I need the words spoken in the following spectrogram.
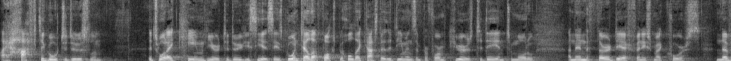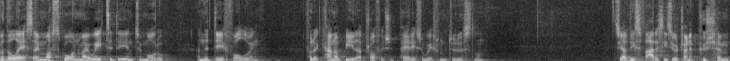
I have to go to Jerusalem. It's what I came here to do. You see, it says, Go and tell that fox, Behold, I cast out the demons and perform cures today and tomorrow. And then the third day I finish my course. Nevertheless, I must go on my way today and tomorrow and the day following. For it cannot be that a prophet should perish away from Jerusalem. So you have these Pharisees who are trying to push him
